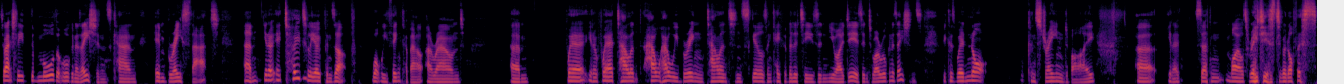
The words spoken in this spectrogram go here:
So actually the more that organizations can embrace that um, you know it totally opens up what we think about around um, where you know where talent how how we bring talent and skills and capabilities and new ideas into our organizations. Because we're not constrained by uh, you know certain miles radius to an office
